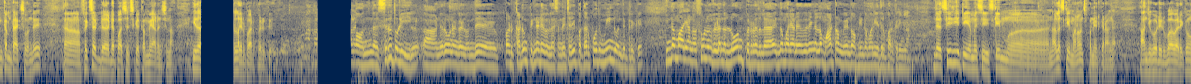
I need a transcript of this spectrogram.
இன்கம் டேக்ஸ் வந்து ஃபிக்ஸட் டெபாசிட்ஸ்க்கு கம்மியாக இருந்துச்சுன்னா இதை எதிர்பார்ப்பு இருக்குது இந்த சிறு தொழில் நிறுவனங்கள் வந்து படு- கடும் பின்னடைவுகளை சந்திச்சது. இப்போ தற்போது மீண்டு வந்துட்டு இருக்கு இந்த மாதிரியான சூழல்களில் இந்த லோன் பெறுறதுல இந்த மாதிரியான விதங்கள்ல மாற்றம் வேண்டும் அப்படின்ற மாதிரி எதிர்பார்க்குறீங்களா? இந்த சிஜிடி எம்எஸ்சி ஸ்கீம் நல்ல ஸ்கீம் அனௌன்ஸ் பண்ணியிருக்கிறாங்க. அஞ்சு கோடி ரூபாய் வரைக்கும்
